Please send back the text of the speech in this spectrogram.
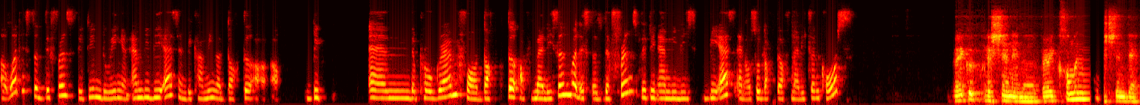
Uh, what is the difference between doing an MBBS and becoming a doctor of, be, and the program for Doctor of Medicine? What is the difference between MBBS and also Doctor of Medicine course? Very good question and a very common question that,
